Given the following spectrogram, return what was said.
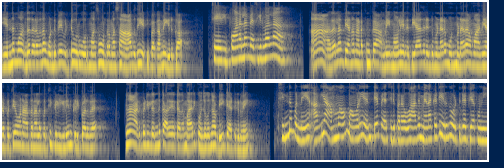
என்னமோ அந்த தடவை தான் கொண்டு போய் விட்டு ஒரு ஒரு மாசம் ஒன்றரை மாசம் ஆகுது எட்டி பார்க்காம இருக்கா? சரி போனெல்லாம் பேசிக்கிடுவாளா? ஆ அதெல்லாம் தியானம் நடக்கும்க்கா. அம்மை மௌலி என்ன தியாவது ரெண்டு மணி நேரம் மூணு மணி நேரம். அவன் மாமியாரை பத்தி அவன் நாத்தனால பத்தி கிளி கிளின்னு கிளிப்பாளுவேன் நான் அடிப்படையில இருந்து கதை கதை மாதிரி கொஞ்சம் கொஞ்சம் அப்படியே கேட்டுக்கிடுவேன். சின்ன பொண்ணு அவிய அம்மாவும் மவளையும் என்கிட்டயே பேசிட்டு போறாவோ அதை மெனக்கட்டி இருந்து ஒட்டு கட்டியா குனி?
